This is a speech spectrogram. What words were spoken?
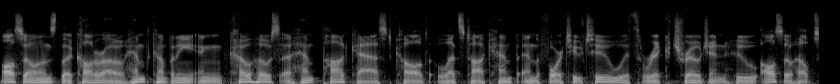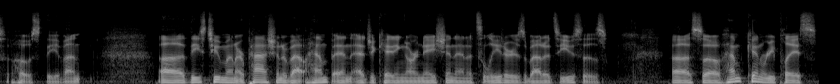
also owns the Colorado Hemp Company and co hosts a hemp podcast called Let's Talk Hemp and the 422 with Rick Trojan, who also helped host the event. Uh, these two men are passionate about hemp and educating our nation and its leaders about its uses. Uh, so, hemp can replace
